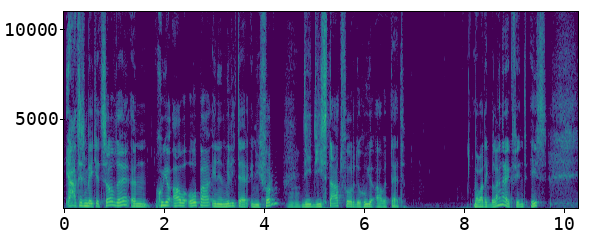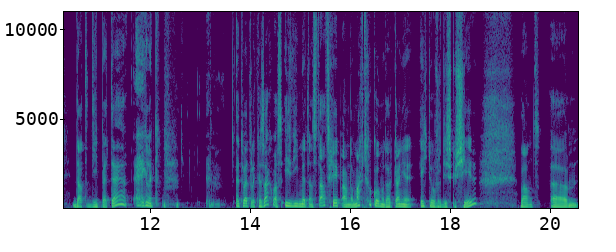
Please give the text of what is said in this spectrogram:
ja, het is een beetje hetzelfde. Hè? Een goede oude opa in een militair uniform, mm -hmm. die, die staat voor de goede oude tijd. Maar wat ik belangrijk vind, is dat die Pétain eigenlijk het wettelijk gezag was. Is die met een staatsgreep aan de macht gekomen? Daar kan je echt over discussiëren. Want um,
